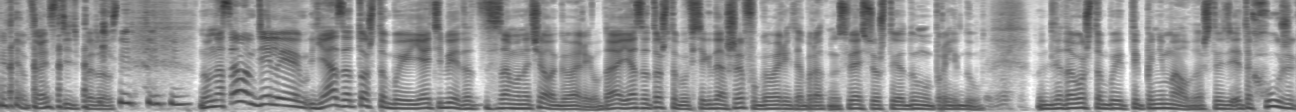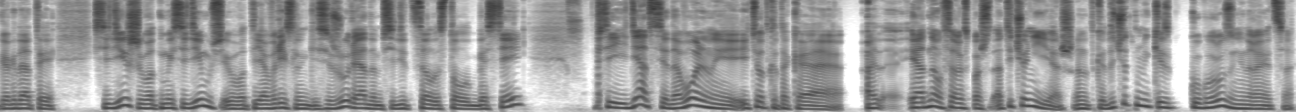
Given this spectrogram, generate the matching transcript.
Простите, пожалуйста. Но на самом деле я за то, чтобы, я тебе это с самого начала говорил, да, я за то, чтобы всегда шефу говорить обратную связь, все, что я думаю про еду. Для того, чтобы ты понимал, что это хуже, когда ты сидишь, и вот мы сидим, вот я в рислинге сижу, рядом сидит целый стол гостей, все едят, все довольны, и тетка такая, а, и одна у вторых спрашивает, а ты что не ешь? Она такая, да что-то мне кукуруза не нравится.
